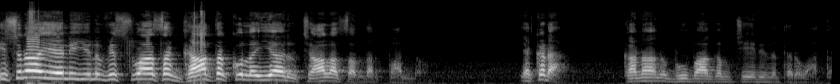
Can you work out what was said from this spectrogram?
ఇస్రాయేలీయులు విశ్వాసఘాతకులయ్యారు చాలా సందర్భాల్లో. ఎక్కడ? కణాను భూభాగం చేరిన తరువాత.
